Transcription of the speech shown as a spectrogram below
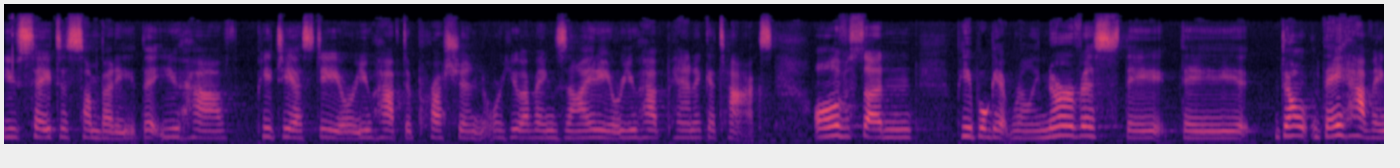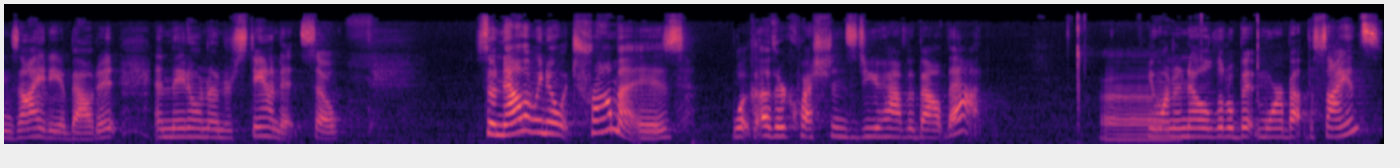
you say to somebody that you have PTSD or you have depression or you have anxiety or you have panic attacks, all of a sudden people get really nervous. They, they, don't, they have anxiety about it and they don't understand it. So, so now that we know what trauma is, what other questions do you have about that? Um, you want to know a little bit more about the science?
